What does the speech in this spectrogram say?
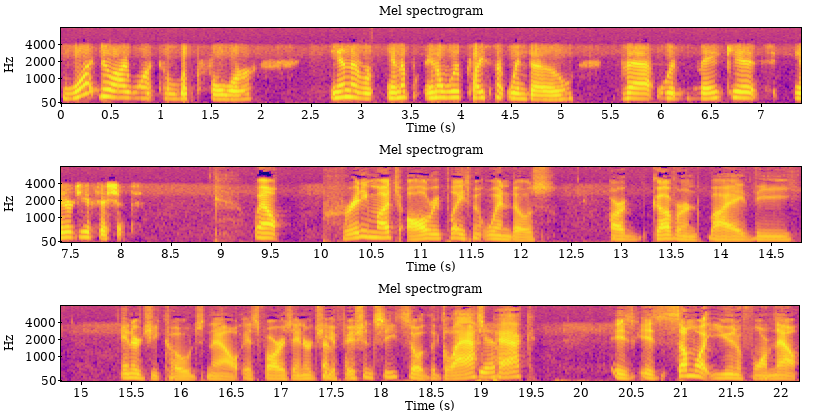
what do I want to look for in a in a in a replacement window that would make it energy efficient? Well, pretty much all replacement windows are governed by the energy codes now as far as energy efficiency. So the glass Yes. pack is is somewhat uniform now.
